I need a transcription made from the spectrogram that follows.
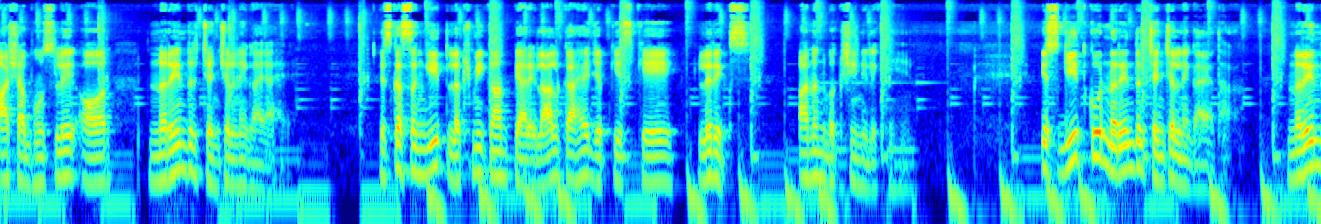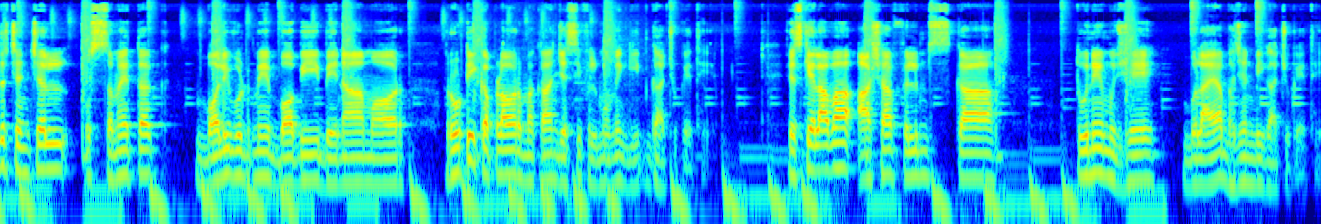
आशा भोसले और नरेंद्र चंचल ने गाया है। इसका संगीत लक्ष्मीकांत प्यारेलाल का है, जबकि इसके लिरिक्स आनंद बख्शी ने लिखे हैं। इस गीत को नरेंद्र चंचल ने गाया था। नरेंद्र चंचल उस समय तक बॉलीवुड में बॉबी, बेनाम और रोटी कपड़ा और मकान जैसी फ़िल्मों में गीत गा चुके थे। इसके अलावा आशा फिल्म्स का तूने मुझे बुलाया, भजन भी गा चुके थे।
